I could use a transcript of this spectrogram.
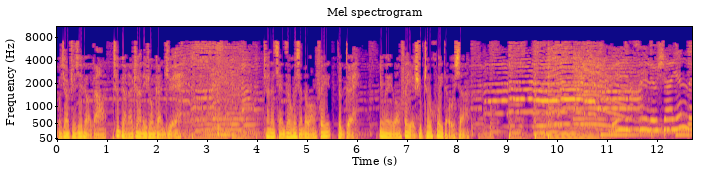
我就要直接表达，就表达这样的一种感觉。这样的前奏会想到王菲，对不对？因为王菲也是周蕙的偶像。第一次流下眼泪，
